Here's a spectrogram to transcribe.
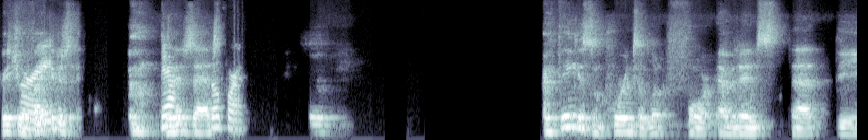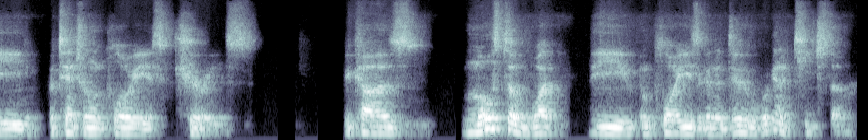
Rachel, All if right. I could just, yeah, I just ask, go for it. I think it's important to look for evidence that the potential employee is curious because most of what the employees are going to do, we're going to teach them.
